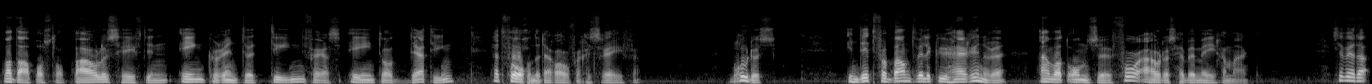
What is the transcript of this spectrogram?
want de apostel Paulus heeft in 1 Korinthe 10 vers 1 tot 13 het volgende daarover geschreven. Broeders, in dit verband wil ik u herinneren aan wat onze voorouders hebben meegemaakt. Ze werden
